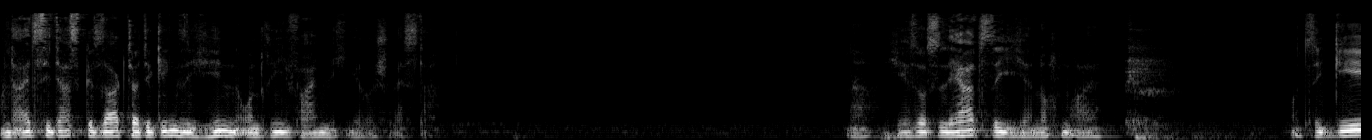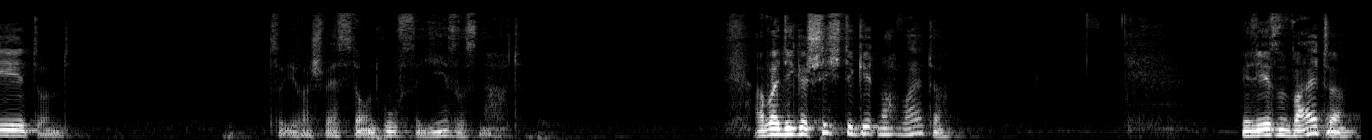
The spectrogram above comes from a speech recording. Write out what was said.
Und als sie das gesagt hatte, ging sie hin und rief heimlich ihre Schwester. Na, Jesus lehrt sie hier nochmal. Und sie geht und zu ihrer Schwester und ruft sie Jesus naht. Aber die Geschichte geht noch weiter. Wir lesen weiter.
